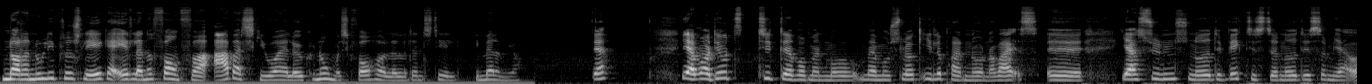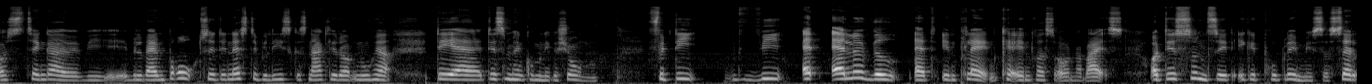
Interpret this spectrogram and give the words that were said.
når der nu lige pludselig ikke er et eller andet form for arbejdsgiver eller økonomisk forhold eller den stil imellem jo. Ja, og det er jo tit der, hvor man må, man må slukke ildebranden undervejs. Øh, jeg synes, noget af det vigtigste, og noget af det, som jeg også tænker, at vi vil være en bro til det næste, vi lige skal snakke lidt om nu her, det er, det er simpelthen kommunikationen. Fordi vi, at alle ved, at en plan kan ændres undervejs. Og det er sådan set ikke et problem i sig selv,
